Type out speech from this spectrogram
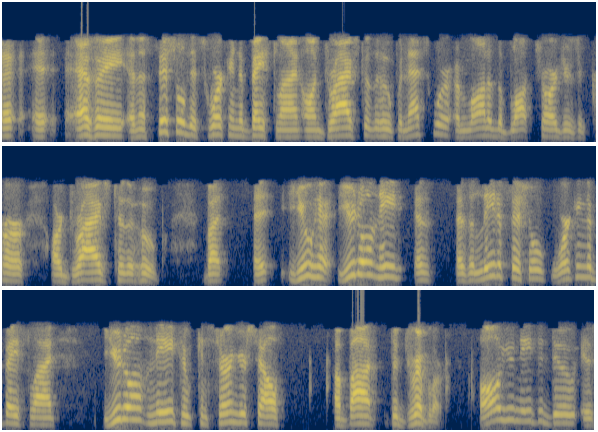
uh, uh, as a an official that's working the baseline on drives to the hoop, and that's where a lot of the block charges occur are drives to the hoop. But uh, you ha- you don't need as as a lead official working the baseline, you don't need to concern yourself about the dribbler. All you need to do is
